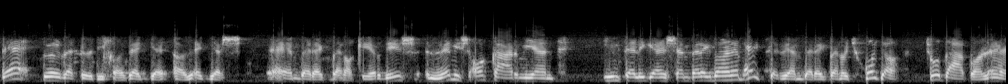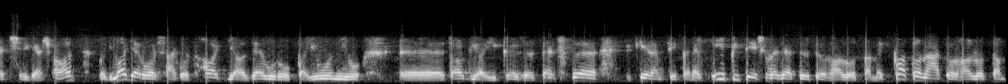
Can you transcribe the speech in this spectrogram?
de fölvetődik az, egy, az egyes emberekben a kérdés, nem is akármilyen intelligens emberekben, hanem egyszerű emberekben, hogy hogy a csodában lehetséges az, hogy Magyarországot hagyja az Európai Unió tagjai között. Ezt kérem szépen egy építésvezetőtől hallottam, egy katonától hallottam,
